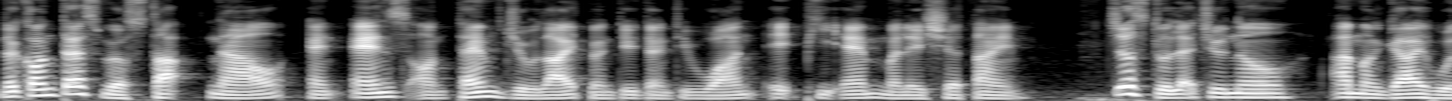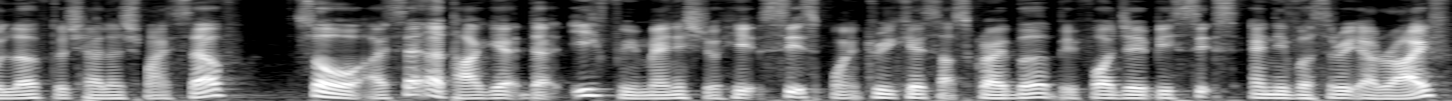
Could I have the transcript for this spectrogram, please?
The contest will start now and ends on 10th July 2021 8pm Malaysia time. Just to let you know, I'm a guy who loves to challenge myself, so I set a target that if we manage to hit 6.3k subscriber before JP's 6th anniversary arrive,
